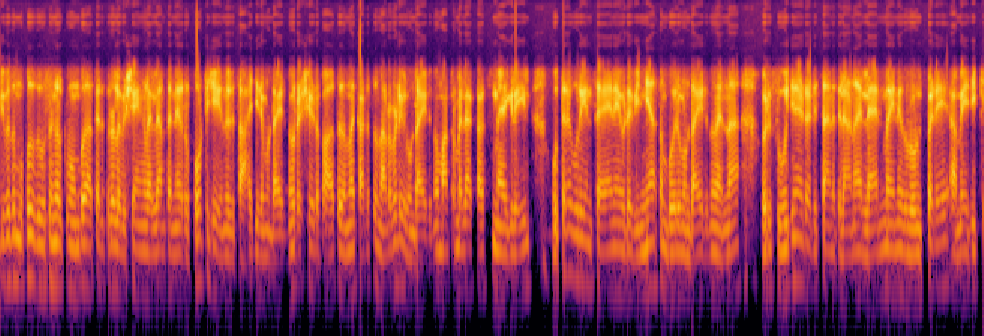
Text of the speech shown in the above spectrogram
ഇരുപത് മുപ്പത് ദിവസങ്ങൾക്ക് മുമ്പ് അത്തരത്തിലുള്ള വിഷയങ്ങളെല്ലാം തന്നെ റിപ്പോർട്ട് ചെയ്യുന്ന ഒരു സാഹചര്യം ഉണ്ടായിരുന്നു. റഷ്യയുടെ ഭാഗത്ത് നിന്ന് കടുത്ത നടപടികൾ ഉണ്ടായിരുന്നു. മാത്രമല്ല കക്സ് മേഖലയിൽ ഉത്തര കൊറിയൻ സേനയുടെ വിന്യാസം പോലും ഉണ്ടായിരുന്നു എന്ന ഒരു സൂചന സൂചനയുടെ അടിസ്ഥാനത്തിലാണ് ലാൻഡ് മൈനുകൾ ഉൾപ്പെടെ അമേരിക്ക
